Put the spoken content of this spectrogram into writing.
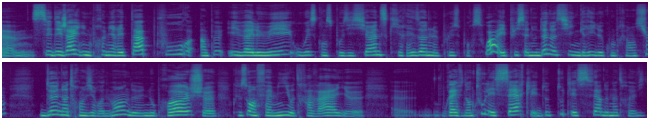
euh, c'est déjà une première étape pour un peu évaluer où est-ce qu'on se positionne, ce qui résonne le plus pour soi. Et puis ça nous donne aussi une grille de compréhension de notre environnement, de nos proches, euh, que ce soit en famille, au travail, euh, bref, dans tous les cercles et de toutes les sphères de notre vie.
